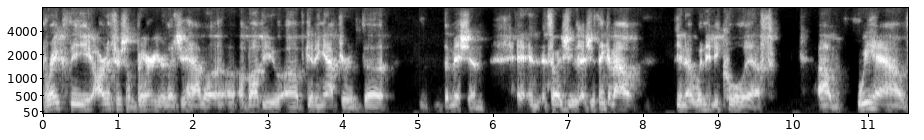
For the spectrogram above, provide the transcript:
break the artificial barrier that you have uh, uh, above you of getting after the the mission. And, and, so as you as you think about, you know, wouldn't it be cool if um, we have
